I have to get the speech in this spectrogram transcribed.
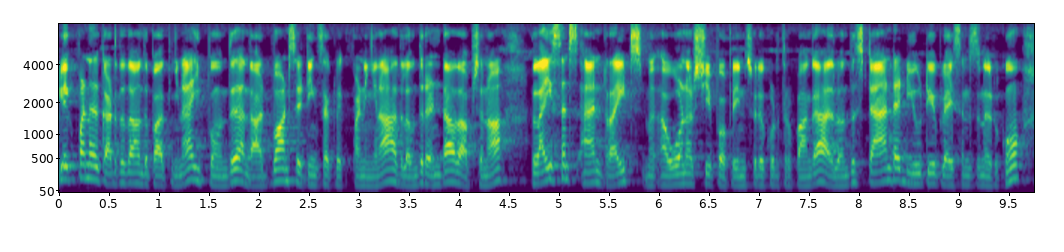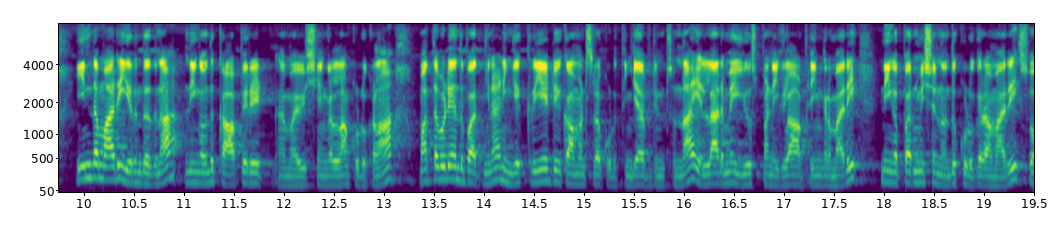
கிளிக் பண்ணதுக்கு அடுத்ததாக வந்து பார்த்தீங்கன்னா இப்போ வந்து அந்த அட்வான்ஸ் செட்டிங்ஸை கிளிக் பண்ணிங்கன்னா அதில் வந்து ரெண்டாவது ஆப்ஷனாக லைசன்ஸ் அண்ட் ரைட்ஸ் ஓனர்ஷிப் அப்படின்னு சொல்லி கொடுத்துருப்பாங்க. அதில் வந்து ஸ்டாண்டர்ட் யூடியூப் லைசன்ஸ்னு இருக்கும். இந்த மாதிரி இருந்ததுன்னா நீங்கள் வந்து காப்பிரைட் விஷயங்கள்லாம் கொடுக்கலாம். மற்றபடி வந்து பார்த்தீங்கன்னா நீங்கள் க்ரியேட்டிவ் காமெண்ட்ஸில் கொடுத்தீங்க அப்படின்னு சொன்னால் எல்லாருமே யூஸ் பண்ணிக்கலாம் அப்படிங்கிற மாதிரி நீங்கள் பர்மிஷன் வந்து கொடுக்குற மாதிரி. ஸோ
